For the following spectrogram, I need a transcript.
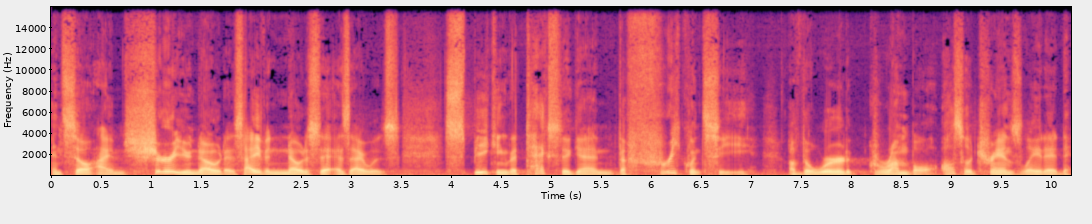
And so I'm sure you notice, I even noticed it as I was speaking the text again, the frequency of the word grumble, also translated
